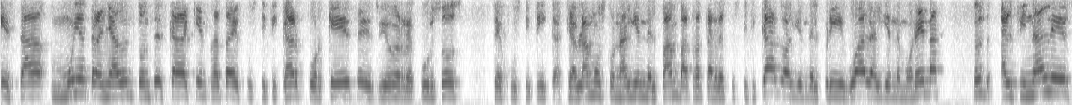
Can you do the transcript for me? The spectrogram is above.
está muy entrañado, entonces cada quien trata de justificar por qué ese desvío de recursos se justifica. Si hablamos con alguien del PAN, va a tratar de justificarlo, alguien del PRI igual, alguien de Morena. Entonces, al final es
